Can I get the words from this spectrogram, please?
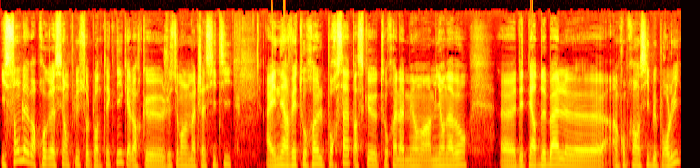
Il semblait avoir progressé en plus sur le plan technique alors que justement le match à City a énervé Tuchel pour ça parce que Tuchel a mis en, a mis en avant des pertes de balles incompréhensibles pour lui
